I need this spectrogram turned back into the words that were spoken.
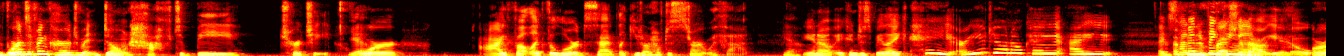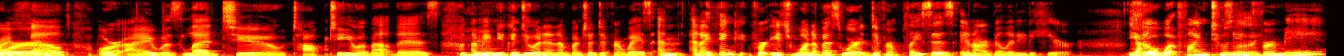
words of encouragement don't have to be churchy Yeah. or I felt like the Lord said like you don't have to start with that. Yeah. You know, it can just be like, "Hey, are you doing okay? I I just I've had an been thinking about you." or, I felt, or I was led to talk to you about this. I mean, mm-hmm. you can do it in a bunch of different ways, and and I think for each one of us, we're at different places in our ability to hear. Yeah. So what fine tuning for me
